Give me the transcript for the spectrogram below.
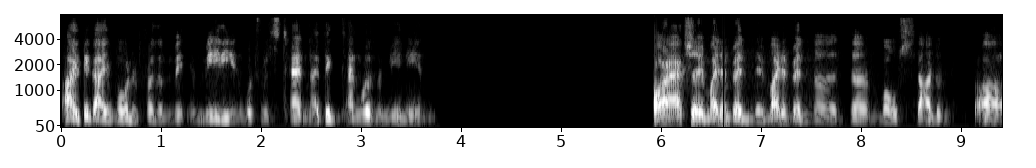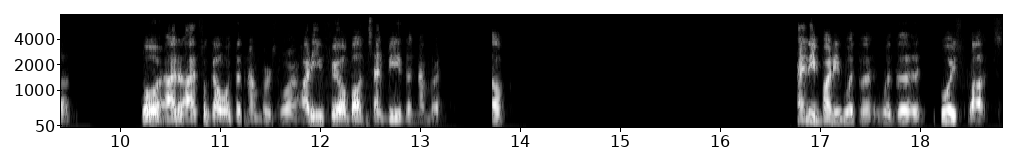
I think I voted for the me- median, which was ten. I think ten was the median. Or actually, it might have been it might have been the the most out of uh. Well, I, I forgot what the numbers were. How do you feel about ten being the number? So, anybody with a with a voice box.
